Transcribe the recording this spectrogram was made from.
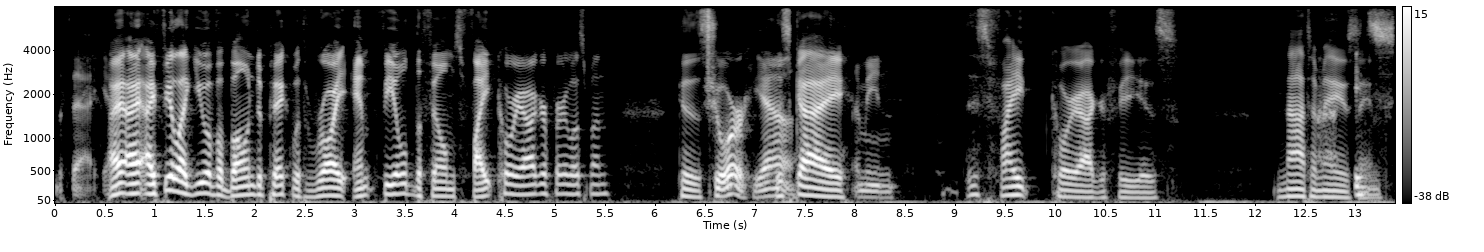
with that. Yeah. I, I I feel like you have a bone to pick with Roy Empfield, the film's fight choreographer, Lisman, because sure, yeah. this guy. I mean, this fight choreography is not amazing. it's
